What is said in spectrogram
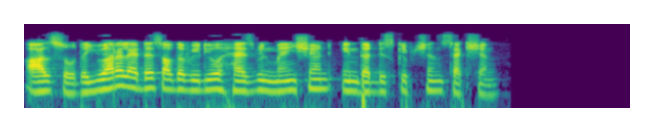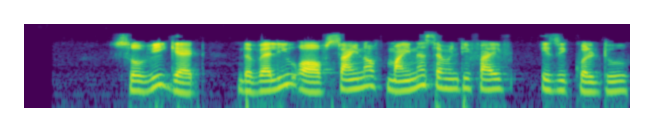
Also, the URL address of the video has been mentioned in the description section. So we get the value of sine of minus 75 is equal to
